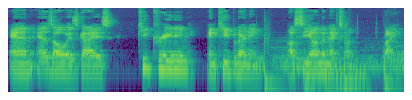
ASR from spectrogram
And as always, guys, keep creating and keep learning. I'll see you on the next one. Bye.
